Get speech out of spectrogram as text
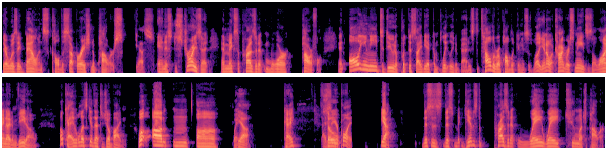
there was a balance called the separation of powers. Yes. and it destroys it and makes the president more powerful. And all you need to do to put this idea completely to bed is to tell the Republican who says, "Well, you know what Congress needs is a line item veto." Okay, well let's give that to Joe Biden. Well, um, mm, uh, wait, Yeah. okay. I so see your point. Yeah, this is this gives the president way, way too much power.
